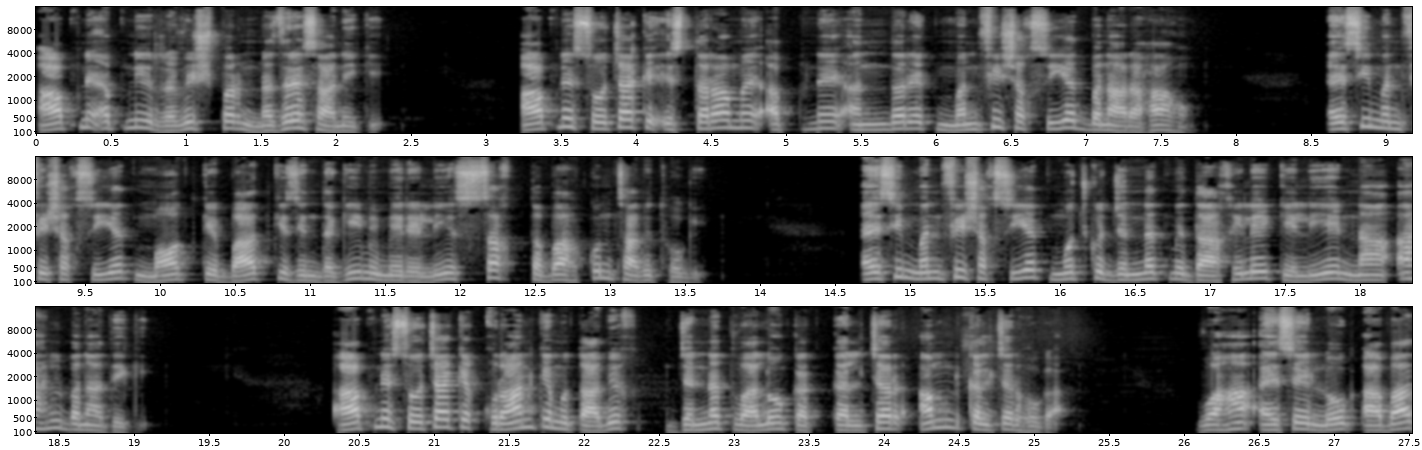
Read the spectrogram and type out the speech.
آپ نے اپنی روش پر نظر ثانی کی۔ آپ نے سوچا کہ اس طرح میں اپنے اندر ایک منفی شخصیت بنا رہا ہوں۔ ایسی منفی شخصیت موت کے بعد کی زندگی میں میرے لیے سخت تباہ کن ثابت ہوگی۔ ایسی منفی شخصیت مجھ کو جنت میں داخلے کے لیے نااہل بنا دے گی۔ آپ نے سوچا کہ قرآن کے مطابق جنت والوں کا کلچر امن کلچر ہوگا۔ وہاں ایسے لوگ آباد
